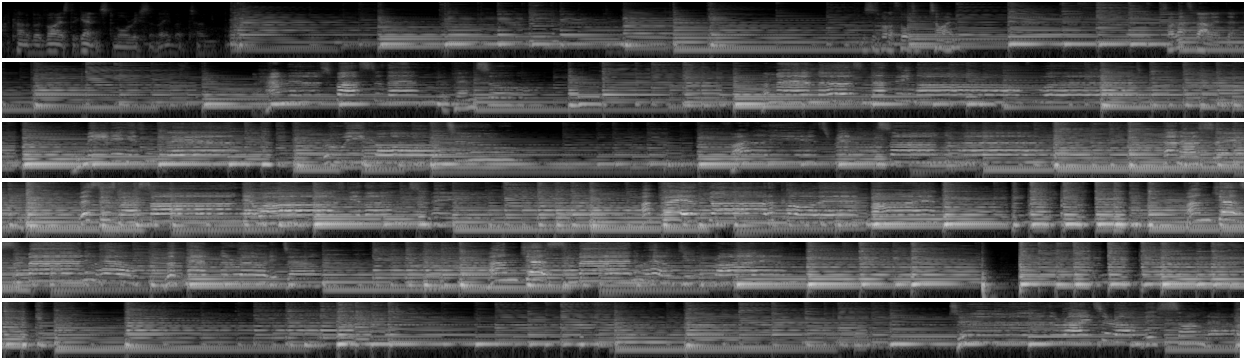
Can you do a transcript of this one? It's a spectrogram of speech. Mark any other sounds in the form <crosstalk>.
I've kind of advised against more recently. But um, this is what I thought at the time. So that's valid then. The moves faster than the pencil. Writer of this song now,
